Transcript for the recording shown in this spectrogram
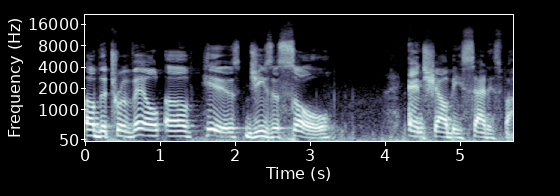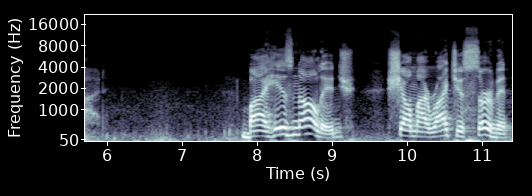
of the travail of His, Jesus' soul, and shall be satisfied. By His knowledge shall my righteous servant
